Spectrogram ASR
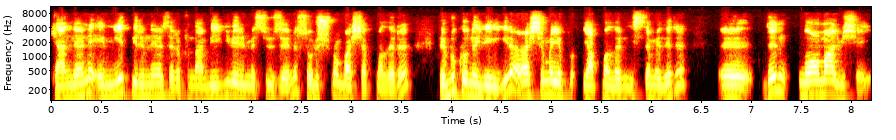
kendilerine emniyet birimleri tarafından bilgi verilmesi üzerine soruşturma başlatmaları ve bu konuyla ilgili araştırma yap- yapmalarını istemeleri e, de normal bir şey.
